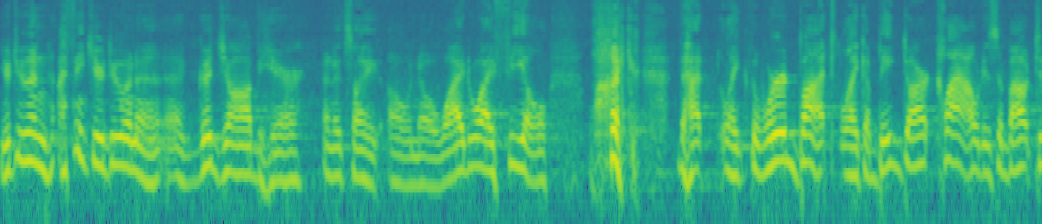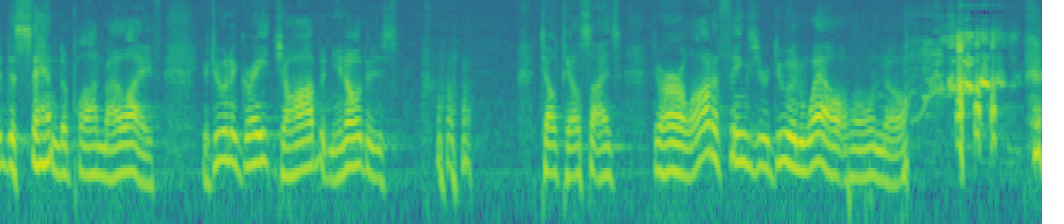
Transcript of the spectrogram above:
you're doing, I think you're doing a, a good job here. And it's like, oh no, why do I feel like that, like the word but, like a big dark cloud is about to descend upon my life. You're doing a great job, and you know, there's telltale signs. There are a lot of things you're doing well. Oh, no.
